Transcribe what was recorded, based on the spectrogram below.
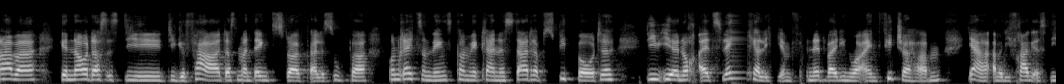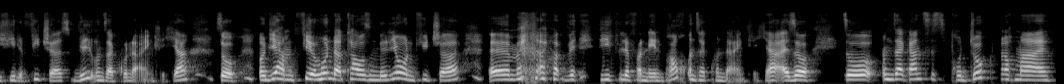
Aber genau das ist die, die Gefahr, dass man denkt, es läuft alles super. Und rechts und links kommen wir kleine Startup-Speedboote, die ihr noch als lächerlich empfindet, weil die nur ein Feature haben. Ja, aber die Frage ist, wie viele Features will unser Kunde eigentlich? Ja, so. Und wir haben 400.000 Millionen Feature. Ähm, wie viele von denen braucht unser Kunde eigentlich? Ja, also so unser ganzes Produkt nochmal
